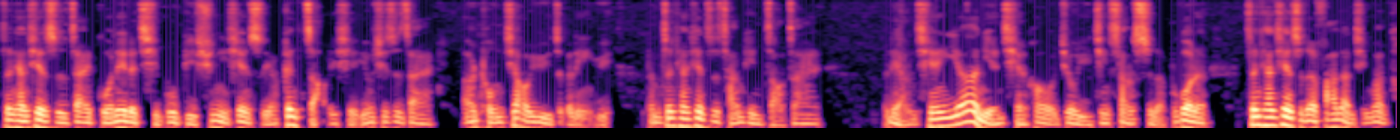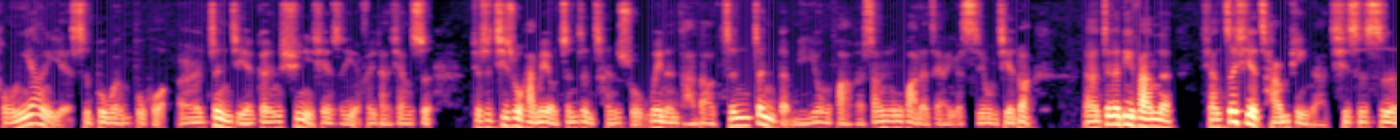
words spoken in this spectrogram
增强现实在国内的起步比虚拟现实要更早一些，尤其是在儿童教育这个领域。那么增强现实产品早在两千一二年前后就已经上市了。不过呢，增强现实的发展情况同样也是不温不火，而症结跟虚拟现实也非常相似，就是技术还没有真正成熟，未能达到真正的民用化和商用化的这样一个使用阶段。呃，这个地方呢，像这些产品啊，其实是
